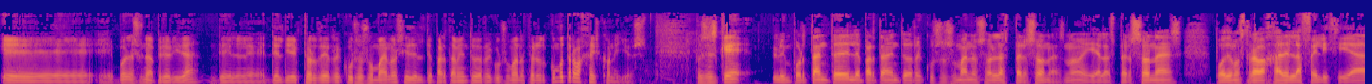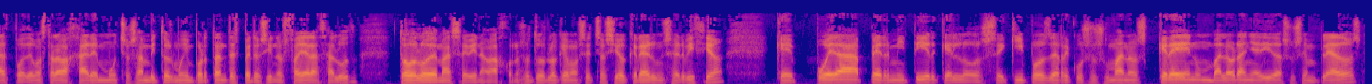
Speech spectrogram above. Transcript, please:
eh, eh, bueno, es una prioridad del, del, director de recursos humanos y del departamento de recursos humanos. Pero ¿cómo trabajáis con ellos? Pues es que lo importante del Departamento de Recursos Humanos son las personas, ¿no? Y a las personas podemos trabajar en la felicidad, podemos trabajar en muchos ámbitos muy importantes, pero si nos falla la salud, todo lo demás se viene abajo. Nosotros lo que hemos hecho ha sido crear un servicio que pueda permitir que los equipos de recursos humanos creen un valor añadido a sus empleados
